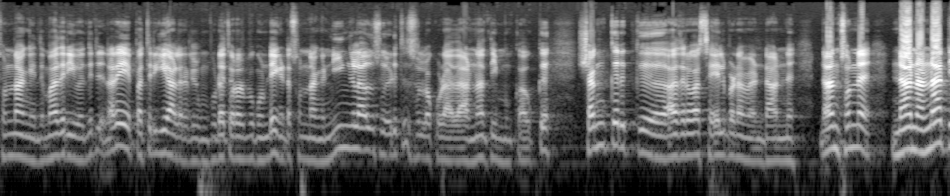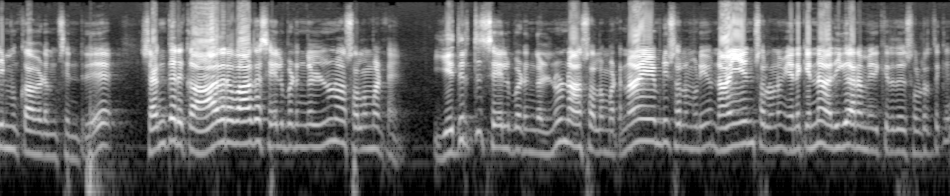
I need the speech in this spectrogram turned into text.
சொன்னாங்க. இந்த மாதிரி வந்துட்டு நிறைய பத்திரிகையாளர்களும் கூட தொடர்பு கொண்டு என்கிட்ட சொன்னாங்க. நீங்களாவது எடுத்து சொல்லக்கூடாது அதிமுகவுக்கு சங்கருக்கு ஆதரவாக செயல்பட வேண்டான்னு நான் சொன்னேன். நான் அதிமுகவிடம் சென்று சங்கருக்கு ஆதரவாக செயல்படுங்கள்னு நான் சொல்ல மாட்டேன். எதிர்த்து செயல்படுங்கள்னு நான் சொல்ல மாட்டேன். நான் ஏன் எப்படி சொல்ல முடியும்? நான் ஏன் சொல்லணும்? எனக்கு என்ன அதிகாரம் இருக்கிறது சொல்கிறதுக்கு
